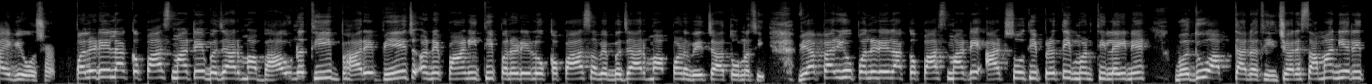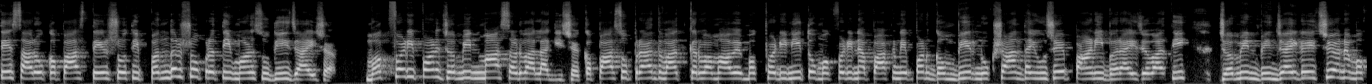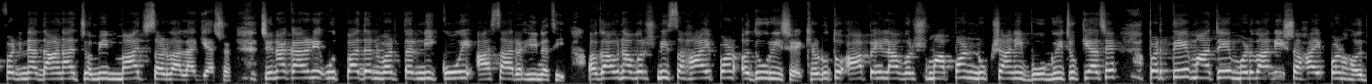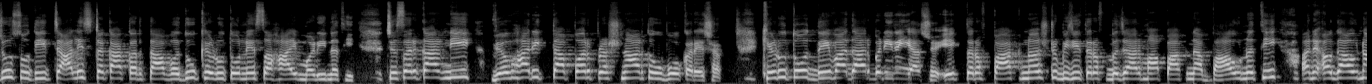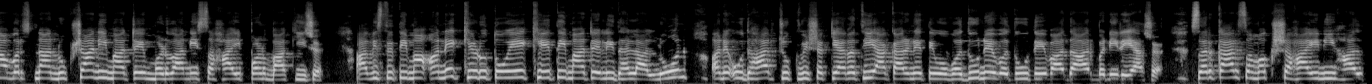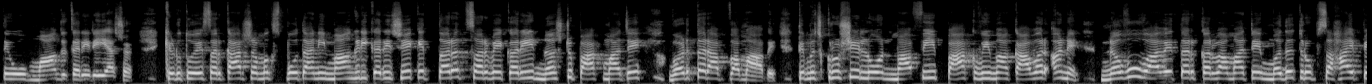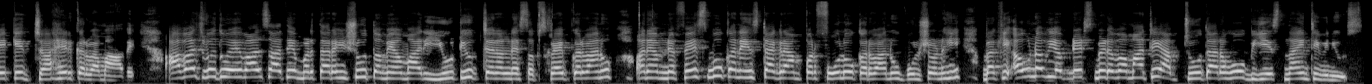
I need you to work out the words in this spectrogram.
વેડફાઈ ગયો છે. પલળેલા કપાસ માટે બજારમાં ભાવ નથી, ભારે ભેજ અને પાણીથી પલળેલો કપાસ હવે બજારમાં પણ વેચાતો નથી. વ્યાપારીઓ પલળેલા કપાસ માટે આઠસો થી પ્રતિ મણથી લઈને વધુ આપતા નથી. જ્યારે સામાન્ય રીતે સારો કપાસ તેરસો થી પંદરસો પ્રતિ મણ સુધી જાય છે. મગફળી પણ જમીનમાં સડવા લાગી છે. કપાસ ઉપરાંત વાત કરવામાં આવે મગફળીની, તો મગફળીના પાકને પણ ગંભીર નુકસાન થયું છે. પાણી ભરાઈ જવાથી જમીન ભીંજાઈ ગઈ છે અને મગફળીના દાણા જમીનમાં જ સડવા લાગ્યા છે. જેના કારણે ઉત્પાદન વળતરની કોઈ આશા રહી નથી. અગાઉના વર્ષની સહાય પણ અધૂરી છે. ખેડૂતો આ પહેલા વર્ષમાં પણ નુકસાની ભોગવી ચૂક્યા છે, પણ તે માટે મળવાની સહાય પણ હજુ સુધી ચાલીસ ટકા કરતા વધુ ખેડૂતોને સહાય મળી નથી. જે સરકારની વ્યવહારિકતા પર પ્રશ્નાર્થ ઊભો કરે છે. ખેડૂતો દેવાદાર બની રહ્યા છે. એક તરફ પાક નષ્ટ, બીજી તરફ બજારમાં પાકના ભાવ નથી અને અગાઉના વર્ષના નુકસાની માટે મળવાની સહાય પણ બાકી છે. આવી સ્થિતિમાં અનેક ખેડૂતોએ ખેતી માટે લીધેલા લોન અને ઉધાર ચૂકવી શક્યા નથી. આ કારણે તેઓ વધુ ને વધુ દેવાદાર બની રહ્યા છે. સરકાર સમક્ષ સહાયની હાલ તેઓ માંગ કરી રહ્યા છે. ખેડૂતોએ સરકાર સમક્ષ પોતાની માંગણી કરી છે કે તરત સર્વે કરી નષ્ટ પાક માટે વળતર આપવામાં આવે. તેમજ કૃષિ લોન, માફી, પાક વીમા, કાવર અને નવું વાવેતર કરવા માટે મદદરૂપ સહાય પેકેજ જાહેર કરવામાં આવે. આવા જ વધુ અહેવાલ સાથે મળતા રહીશું. તમે અમારી યુટ્યુબ ચેનલને સબસ્ક્રાઇબ કરવાનું અને અમને ફેસબુક અને ઇન્સ્ટાગ્રામ પર ફોલો કરવાનું ભૂલશો નહીં. બાકી અવનવી અપડેટ્સ મેળવવા માટે આપ જોતા રહો બીએસ નાઇન ટીવી ન્યૂઝ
